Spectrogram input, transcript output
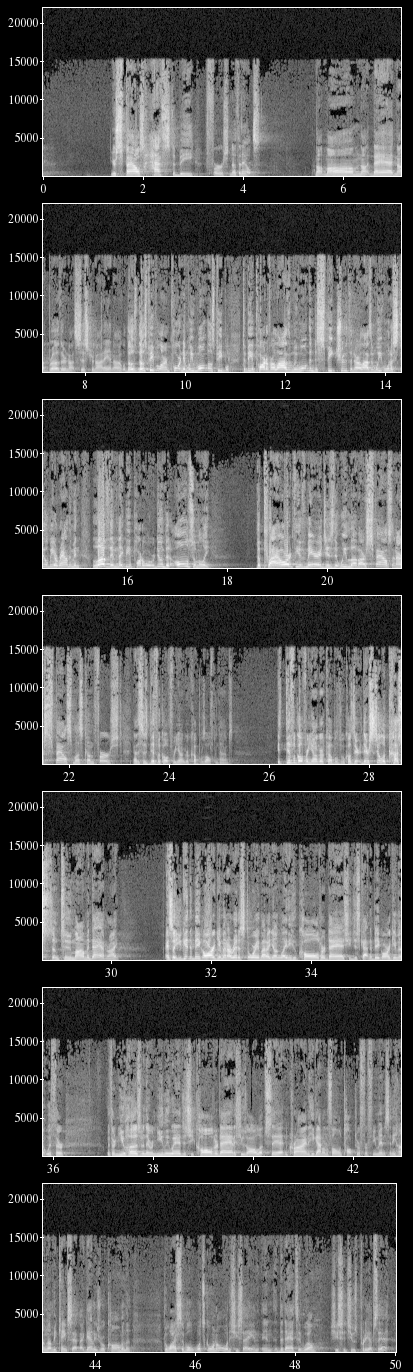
Your spouse has to be first, nothing else. Not mom, not dad, not brother, not sister, not aunt, not uncle. Those, those people are important, and we want those people to be a part of our lives, and we want them to speak truth in our lives, and we want to still be around them and love them, and they be a part of what we're doing. But ultimately, the priority of marriage is that we love our spouse, and our spouse must come first. Now, this is difficult for younger couples oftentimes. It's difficult for younger couples because they're, they're still accustomed to mom and dad, right? And so you get in a big argument. I read a story about a young lady who called her dad. She just got in a big argument with her with her new husband. They were newlyweds, and she called her dad, and she was all upset and crying. And He got on the phone, talked to her for a few minutes, and he hung up. He came, sat back down. He was real calm. And the, the wife said, Well, what's going on? What did she say? And, and the dad said, Well, she said she was pretty upset.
